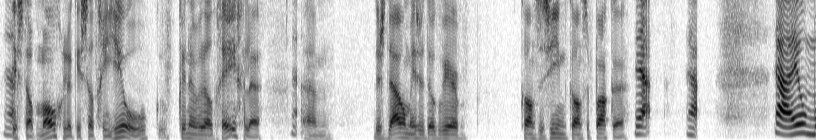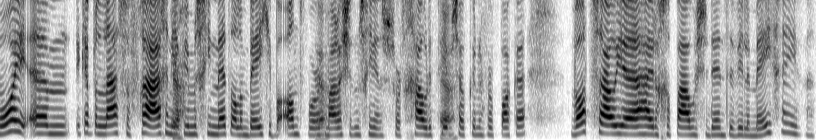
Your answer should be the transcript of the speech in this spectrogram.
Ja. Is dat mogelijk? Is dat reëel? Hoe kunnen we dat regelen? Ja. Ehm, dus daarom is het ook weer kansen zien, kansen pakken. Ja, ja. ja heel mooi. Ehm, ik heb een laatste vraag en die Ja. heb je misschien net al een beetje beantwoord. Maar als je het misschien in een soort gouden tip zou kunnen verpakken. Wat zou je huidige PABO-studenten willen meegeven?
